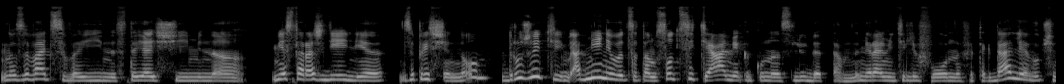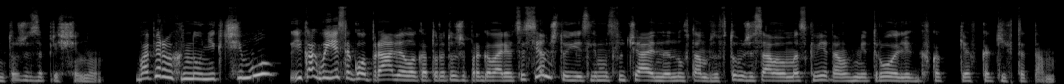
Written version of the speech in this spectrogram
называть свои настоящие имена место рождения запрещено. Дружить, обмениваться там соцсетями, как у нас любят, там, номерами телефонов и так далее, в общем, тоже запрещено. Во-первых, ну, ни к чему. И как бы есть такое правило, которое тоже проговаривается всем, что если мы случайно, ну, в, там, в том же самом Москве, там, в метро или в, как, в каких-то там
